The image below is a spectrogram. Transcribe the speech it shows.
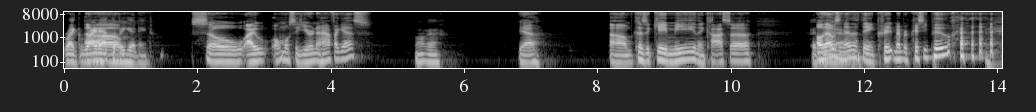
like right at the Um, beginning. So I almost a year and a half, I guess. Okay. Yeah, um, because it came me, then Casa. And Oh, that was another thing. Remember Chrissy Poo?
